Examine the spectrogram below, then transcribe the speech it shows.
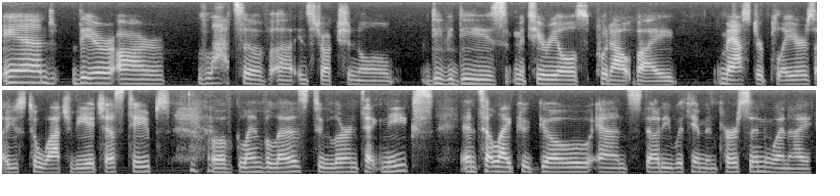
And there are lots of uh, instructional DVDs, materials put out by master players. I used to watch VHS tapes of Glen Velez to learn techniques until I could go and study with him in person when I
